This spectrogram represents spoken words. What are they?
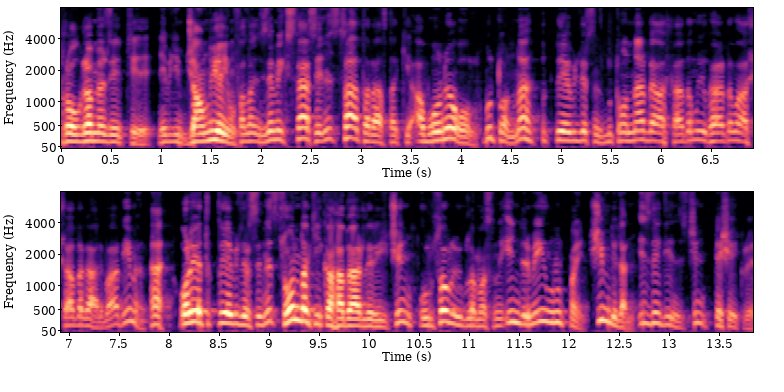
program özeti, ne bileyim canlı yayın falan izlemek isterseniz sağ taraftaki abone ol butonuna tıklayabilirsiniz. Butonlar da aşağıda mı yukarıda mı aşağıda galiba değil mi? Heh, oraya tıklayabilirsiniz. Son dakika haberleri için ulusal uygulamasını indirmeyi unutmayın. Şimdiden izlediğiniz için teşekkür ederim.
